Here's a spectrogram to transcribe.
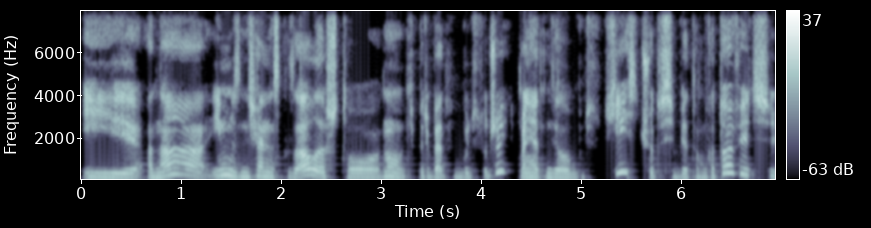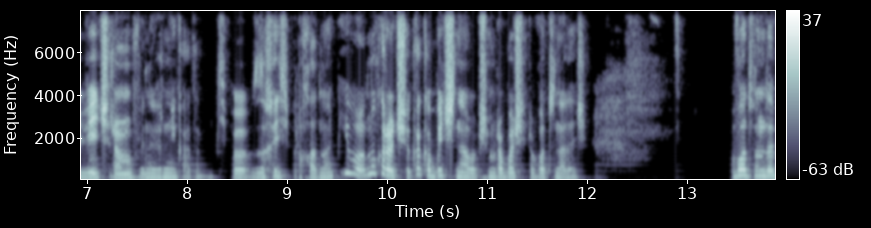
и она им изначально сказала, что, ну, типа, ребят, вы будете тут жить, понятное дело, вы будете тут есть, что-то себе там готовить, вечером вы наверняка там, типа, захотите прохладного пива. Ну, короче, как обычно, в общем, рабочая работа на даче. Вот вам два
